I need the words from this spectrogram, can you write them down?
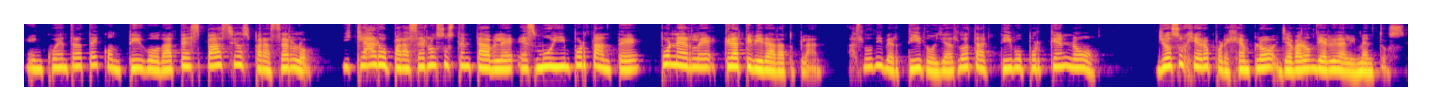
Encuéntrate contigo, date espacios para hacerlo. Y claro, para hacerlo sustentable es muy importante ponerle creatividad a tu plan. Hazlo divertido y hazlo atractivo, ¿por qué no? Yo sugiero, por ejemplo, llevar un diario de alimentos,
